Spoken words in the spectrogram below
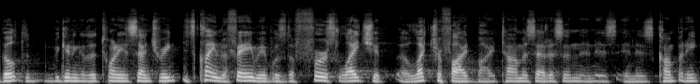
built at the beginning of the 20th century. Its claim to fame it was the first lightship electrified by Thomas Edison and his and his company.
